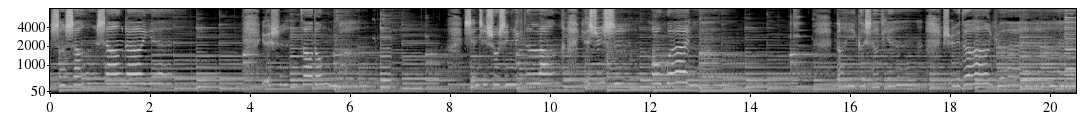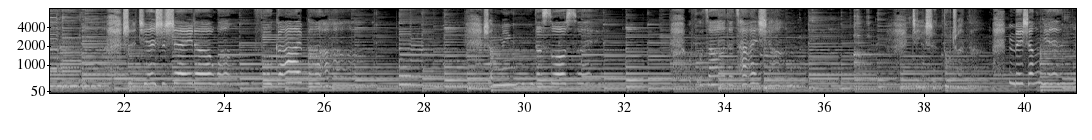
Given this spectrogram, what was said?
沙沙响的夜，于是躁动吧。掀起树心里的浪，也许是后悔了。那一个夏天许的愿。时间是谁的网想念。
